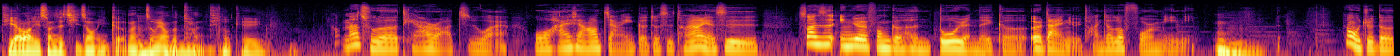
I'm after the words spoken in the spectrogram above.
T-ARA 也算是其中一个蛮重要的团体。嗯、OK，好，那除了 Tiara 之外，我还想要讲一个，就是同样也是算是音乐风格很多元的一个二代女团，叫做 Four Mini。嗯，对。但我觉得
